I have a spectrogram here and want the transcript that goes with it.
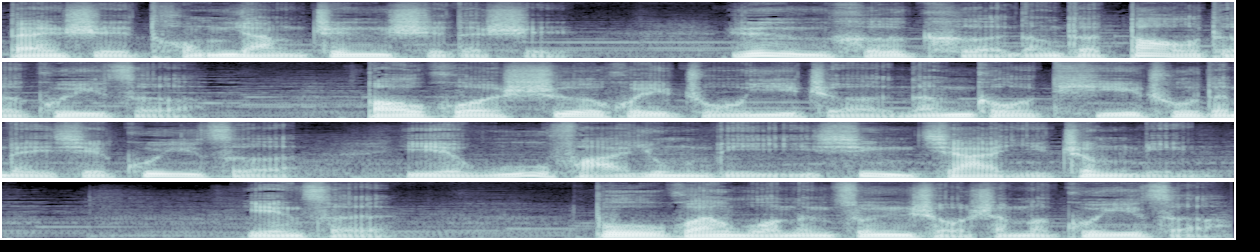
但是同样真实的是，任何可能的道德规则，包括社会主义者能够提出的那些规则，也无法用理性加以证明。因此。不管我们遵守什么规则，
